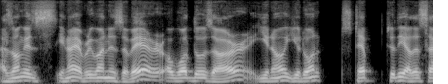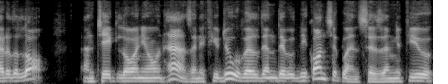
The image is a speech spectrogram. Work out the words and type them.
as long as, you know, everyone is aware of what those are, you know, you don't step to the other side of the law and take law in your own hands. And if you do, well, then there will be consequences. And if you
